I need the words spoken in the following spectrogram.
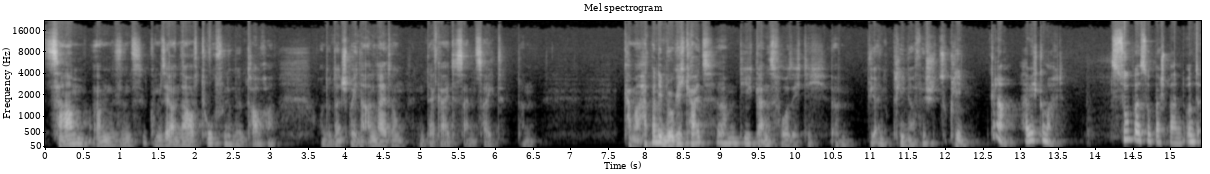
zahm, ähm, sind, kommen sehr nah auf Tuchfühlung mit dem Taucher. Und unter entsprechender Anleitung, wenn der Guide es einem zeigt, dann kann man, hat man die Möglichkeit, ähm, die ganz vorsichtig ähm, wie ein cleaner Fisch zu cleanen. Genau, habe ich gemacht. Super, super spannend. Und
